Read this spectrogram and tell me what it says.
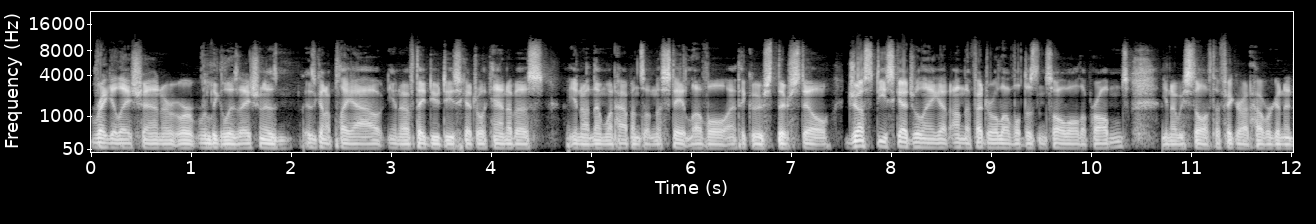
regulation or, or legalization is is going to play out. You know, if they do deschedule cannabis, you know, and then what happens on the state level. I think there's, there's still just descheduling it on the federal level doesn't solve all the problems. You know, we still have to figure out how we're going to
